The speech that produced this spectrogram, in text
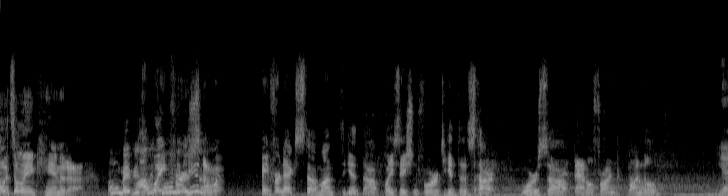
Oh, it's only in Canada. Oh, maybe it's I'm waiting for. I'm waiting for next uh, month to get uh, PlayStation 4 to get the Star Wars uh, Battlefront bundle. Yeah,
